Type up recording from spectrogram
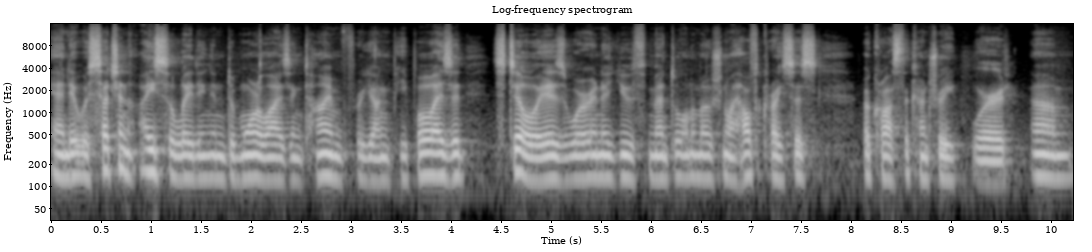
and it was such an isolating and demoralizing time for young people, as it still is. We're in a youth mental and emotional health crisis across the country. Word. Um,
